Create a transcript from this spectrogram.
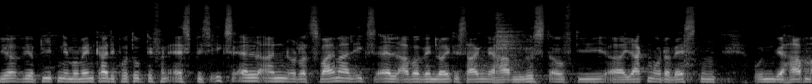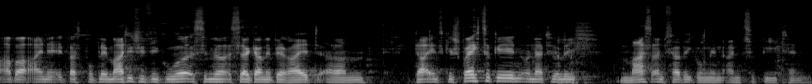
wir, wir, bieten im Moment gerade die Produkte von S bis XL an oder zweimal XL, aber wenn Leute sagen, wir haben Lust auf die äh, Jacken oder Westen und wir haben aber eine etwas problematische Figur, sind wir sehr gerne bereit, ähm, da ins Gespräch zu gehen und natürlich Maßanfertigungen anzubieten.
